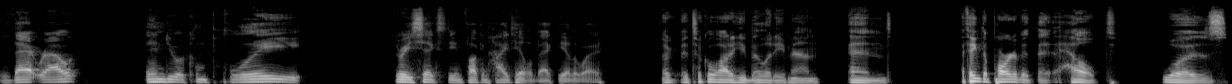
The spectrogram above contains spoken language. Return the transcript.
that route and do a complete 360 and fucking hightail it back the other way. It took a lot of humility, man. And I think the part of it that helped was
